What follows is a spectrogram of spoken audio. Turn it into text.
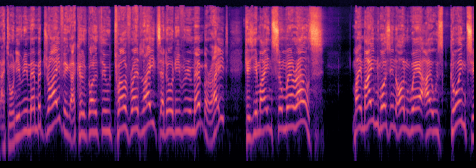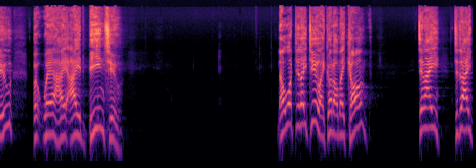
I don't even remember driving. I could have gone through 12 red lights. I don't even remember, right? Because your mind's somewhere else. My mind wasn't on where I was going to, but where I, I had been to. Now, what did I do? I got out of my car. Did I, did I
